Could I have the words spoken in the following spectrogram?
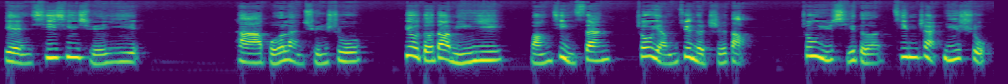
便悉心学医。他博览群书，又得到名医王敬三、周扬俊的指导，终于习得精湛医术，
